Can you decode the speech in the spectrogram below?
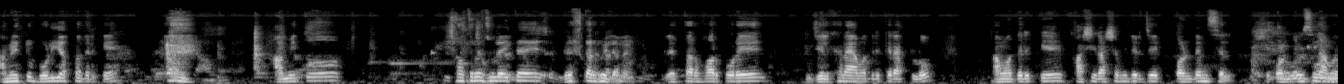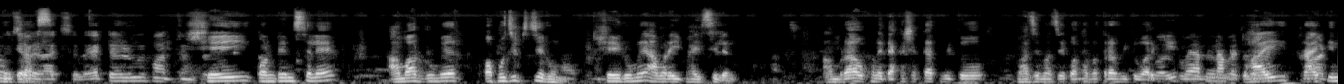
আমি একটু বলি আপনাদেরকে। আমি তো সতেরো জুলাইতে গ্রেফতার হইলাম। গ্রেফতার হওয়ার পরে জেলখানায় আমাদেরকে রাখল। আমাদেরকে ফাঁসির আসামিদের যে কন্টেম সেল সেই কন্টেম সেলে আমাদেরকে রাখছিল। একটা রুমে পাঁচজন সেই কন্টেম সেলে আমার রুমের অপোজিট যে রুম সেই রুমে আমার এই ভাই ছিলেন। আমরা ওখানে দেখা সাক্ষাৎ হইতো মাঝে মাঝে কথাবার্তা হইতো আর কি। ভাই প্রায় তিন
